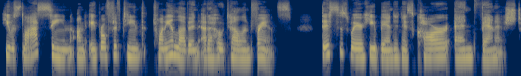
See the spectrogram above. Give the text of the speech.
He was last seen on April 15th, 2011 at a hotel in France. This is where he abandoned his car and vanished.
